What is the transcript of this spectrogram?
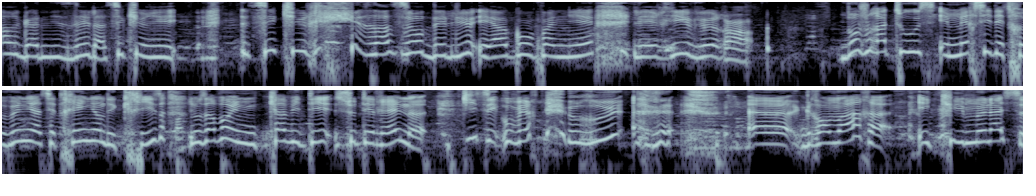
organiser la sécurité sécurisation des lieux et accompagner les riverains. Bonjour à tous et merci d'être venus à cette réunion de crise. Nous avons une cavité souterraine qui s'est ouverte rue euh, Grand Mare et qui menace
